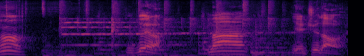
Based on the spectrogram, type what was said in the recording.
嗯。对了，妈也知道了。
